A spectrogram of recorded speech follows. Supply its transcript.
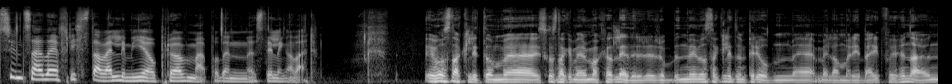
syns jeg det frista veldig mye å prøve meg på den stillinga der. Vi må snakke litt om, eh, vi skal snakke mer om akkurat lederrobben, men vi må snakke litt om perioden med, med Lan Marie Berg. For hun er jo en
